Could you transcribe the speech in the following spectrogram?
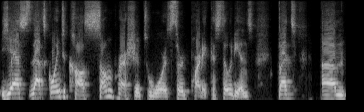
yes, that's going to cause some pressure towards third-party custodians. But um,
